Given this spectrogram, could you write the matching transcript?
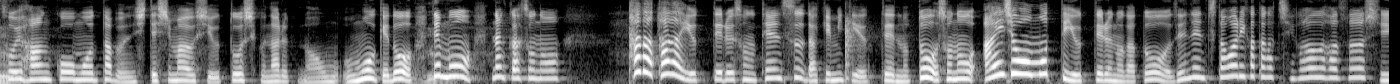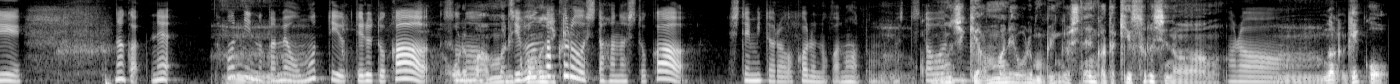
ん。そういう反抗も多分してしまうし鬱陶しくなるのは思思うけど、でもなんかそのただただ言ってるその点数だけ見て言ってるのとその愛情を持って言ってるのだと全然伝わり方が違うはずだしなんかね本人のためを思って言ってるとかその自分が苦労した話とかしてみたらわかるのかなと思います。伝わるこの時期あんまり俺も勉強してへんかった気するしな、あら、うん、なんか結構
